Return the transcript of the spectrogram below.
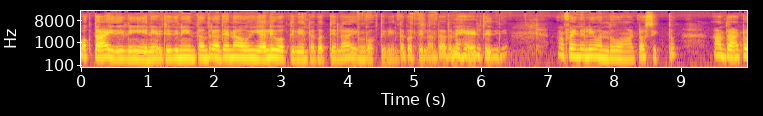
ಹೋಗ್ತಾ ಇದ್ದೀವಿ ಏನು ಹೇಳ್ತಿದ್ದೀನಿ ಅಂತಂದರೆ ಅದೇ ನಾವು ಎಲ್ಲಿಗೆ ಹೋಗ್ತೀವಿ ಅಂತ ಗೊತ್ತಿಲ್ಲ, ಹೆಂಗೆ ಹೋಗ್ತೀವಿ ಅಂತ ಗೊತ್ತಿಲ್ಲ ಅಂತ ಅದನ್ನೇ ಹೇಳ್ತಿದ್ದೀನಿ. ಫೈನಲಿ ಒಂದು ಆಟೋ ಸಿಕ್ತು. ಅದು ಆಟೋ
